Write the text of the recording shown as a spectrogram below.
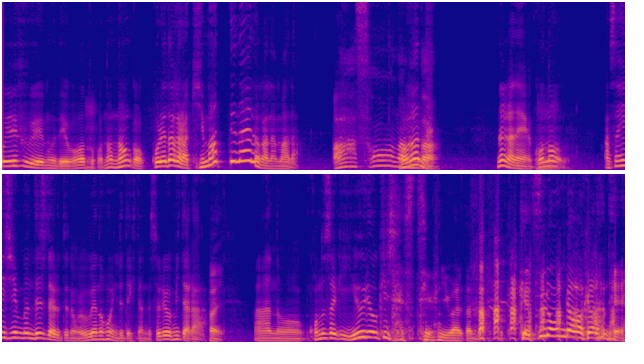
FM ではとか、うん、ななんかこれだから決まってないのかなまだ。ああそうなんだ。なんかねこの朝日新聞デジタルっていうのが上の方に出てきたんでそれを見たら、はい、あのこの先有料記事ですっていうふうに言われたんで 結論がわからんね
